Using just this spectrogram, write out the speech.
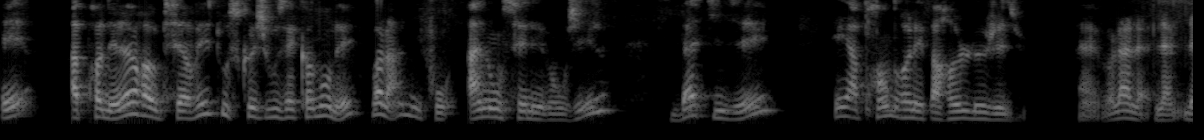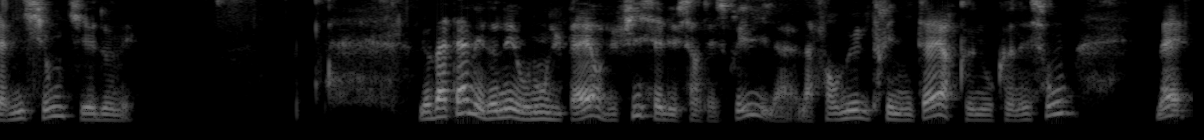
et apprenez-leur à observer tout ce que je vous ai commandé. Voilà, il faut annoncer l'Évangile, baptiser et apprendre les paroles de Jésus. Euh, voilà la, mission qui est donnée. Le baptême est donné au nom du Père, du Fils et du Saint-Esprit, la, formule trinitaire que nous connaissons, mais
